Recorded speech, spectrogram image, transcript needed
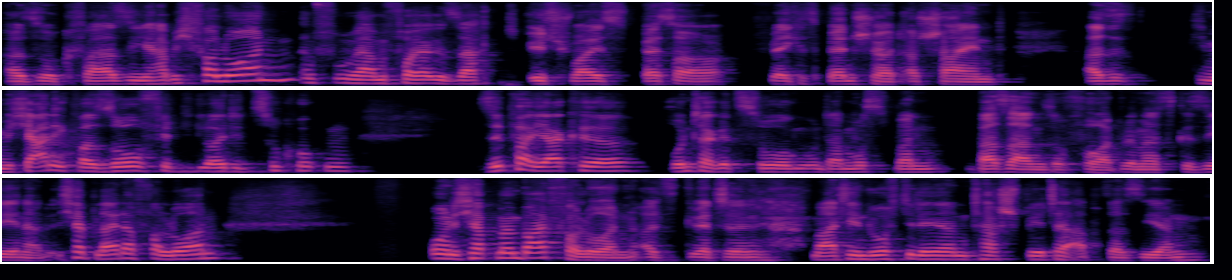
Also quasi habe ich verloren. Wir haben vorher gesagt, ich weiß besser, welches Bandshirt erscheint. Also die Mechanik war so für die Leute, die zugucken. Zipperjacke runtergezogen und dann musste man buzzern sofort, wenn man es gesehen hat. Ich habe leider verloren und ich habe mein Bart verloren als Wette. Martin durfte den einen Tag später abrasieren.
